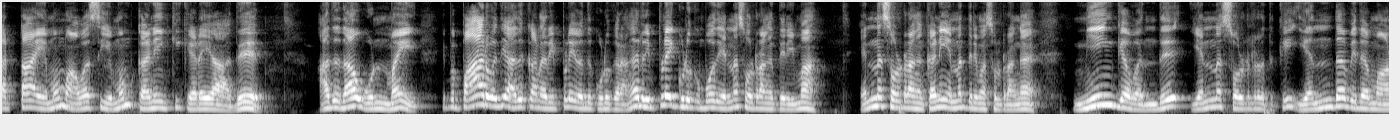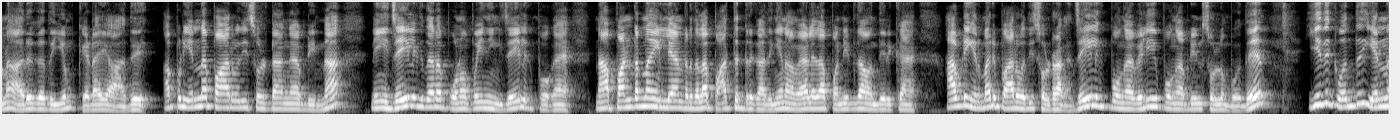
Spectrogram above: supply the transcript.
கட்டாயமும் அவசியமும் கனிக்கு கிடையாது. அதுதான் உண்மை. இப்போ பார்வதி அதுக்கான ரிப்ளை வந்து கொடுக்குறாங்க. ரிப்ளை கொடுக்கும்போது என்ன சொல்கிறாங்க தெரியுமா? என்ன சொல்கிறாங்க கனி என்ன தெரியுமா சொல்கிறாங்க நீங்கள் வந்து என்ன சொல்கிறதுக்கு எந்த விதமான அருகதையும் கிடையாது. அப்படி என்ன பார்வதி சொல்லிட்டாங்க அப்படின்னா நீங்கள் ஜெயிலுக்கு தானே போனோம் போய் நீங்கள் ஜெயிலுக்கு போங்க. நான் பண்ணுறேன்னா இல்லையான்றதெல்லாம் பார்த்துட்டு இருக்காதிங்க. நான் வேலையெல்லாம் பண்ணிட்டு தான் வந்திருக்கேன். அப்படிங்கிற மாதிரி பார்வதி சொல்கிறாங்க ஜெயிலுக்கு போங்க வெளியே போங்க அப்படின்னு சொல்லும்போது இதுக்கு வந்து என்ன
